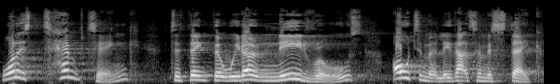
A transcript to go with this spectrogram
while it's tempting to think that we don't need rules, ultimately that's a mistake.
